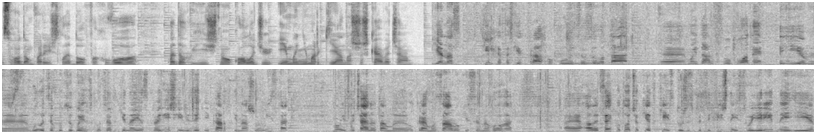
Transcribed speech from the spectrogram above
Згодом перейшли до фахового педагогічного коледжу імені Маркіяна Шишкевича. Є у нас кілька таких крапок: вулиця Золота, е, Майдан Свободи і е, вулиця Коцюбинського. Це такі найяскравіші візитні картки нашого міста. Ну і звичайно там е, окремо замок і синагога. Але цей куточок є такий дуже специфічний, своєрідний і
